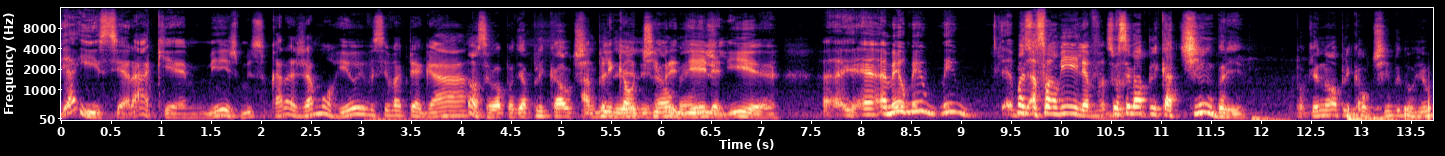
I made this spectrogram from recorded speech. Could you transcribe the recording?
E aí, será que é mesmo isso? O cara já morreu e você vai pegar, Não, você vai poder aplicar o timbre aplicar dele, o timbre realmente. dele ali. É, é meio, meio, meio. Mas a família. Se você vai aplicar timbre, por que não aplicar o timbre do Hugh,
